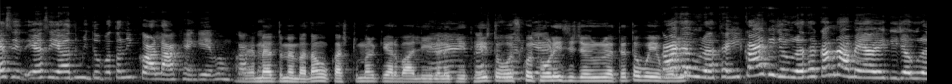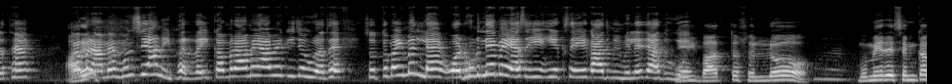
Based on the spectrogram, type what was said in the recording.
ऐसे ऐसे आदमी तो पता नहीं का लाखेंगे अब हम का अरे मैं तुम्हें बताऊँ कस्टमर केयर वाली लड़की थी तो उसको थोड़ी सी ज़रूरत है तो वो ये ज़रूरत है काय की ज़रूरत है? कमरा में आवे की ज़रूरत है? कमरा में मुंशिया नहीं फिर रही कमरा में आवे की ज़रूरत है? सो तुम्हें मिल ले और ढूंढ ले ऐसे एक से एक आदमी मिले जादू है बात तो सुन लो। वो मेरे सिम का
